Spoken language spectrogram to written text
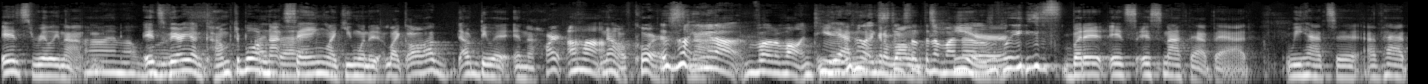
It's really not. I'm a it's very uncomfortable. I'm I not bet. saying like you want to like oh I'll, I'll do it in a heart. Uh-huh. No, of course it's like you're not going to volunteer. Yeah, I'm not like, gonna stick something up my nose, please. but it, it's it's not that bad. We had to. I've had.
